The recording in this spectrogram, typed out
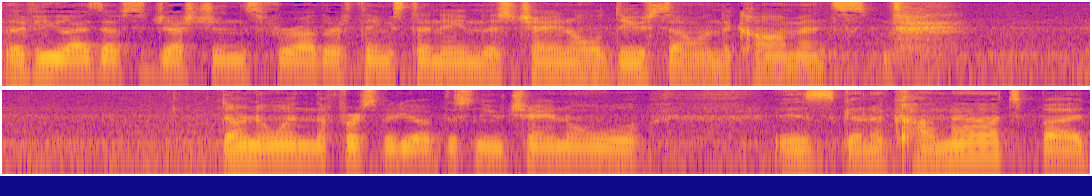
If you guys have suggestions for other things to name this channel, do so in the comments. don't know when the first video of this new channel is gonna come out, but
